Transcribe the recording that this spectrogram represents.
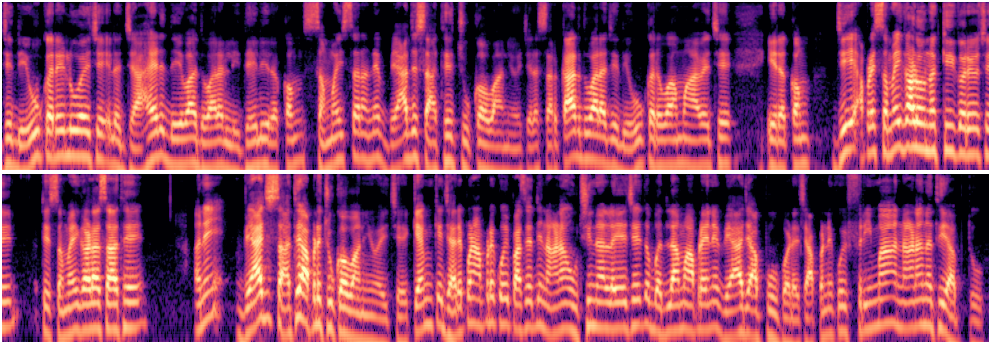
જે દેવું કરેલું હોય છે, એટલે જાહેર દેવા દ્વારા લીધેલી રકમ સમયસર અને વ્યાજ સાથે ચૂકવવાની હોય છે. એટલે સરકાર દ્વારા જે દેવું કરવામાં આવે છે, એ રકમ જે આપણે સમયગાળો નક્કી કર્યો છે, તે સમયગાળા સાથે અને વ્યાજ સાથે આપણે ચૂકવવાની હોય છે. કેમ કે જ્યારે પણ આપણે કોઈ પાસેથી નાણાં ઉછીના લઈએ છીએ, તો બદલામાં આપણે એને વ્યાજ આપવું પડે છે. આપણને કોઈ ફ્રીમાં નાણાં નથી આપતું.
